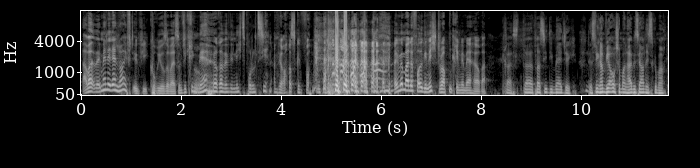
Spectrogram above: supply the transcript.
Aber ich meine, der läuft irgendwie, kurioserweise. Und wir kriegen mehr Hörer, wenn wir nichts produzieren, haben wir rausgefunden. wenn wir mal eine Folge nicht droppen, kriegen wir mehr Hörer. Krass, da passiert die Magic. Deswegen haben wir auch schon mal ein halbes Jahr nichts gemacht.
